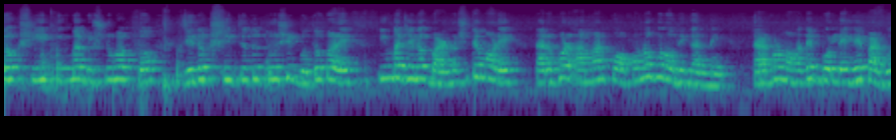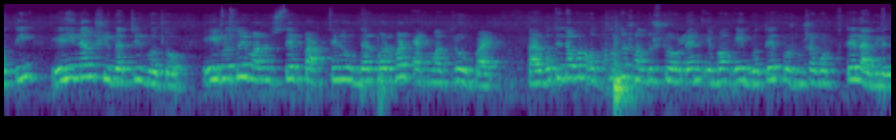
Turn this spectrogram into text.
লোক শিব কিংবা বিষ্ণু ভক্ত, যে লোক শিব চতুর্দশীর ব্রত করে কিংবা যে লোক বারাণসীতে মরে, তার উপর আমার কখনো কোনো অধিকার নেই। তারপর মহাদেব বললে, হে পার্বতী, এরই নাম শিবরাত্রির ব্রত। এই ব্রতই মানুষদের পাপ থেকে উদ্ধার করবার একমাত্র উপায়। পার্বতী তখন অত্যন্ত সন্তুষ্ট হলেন এবং এই ব্রতের প্রশংসা করতে লাগলেন।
